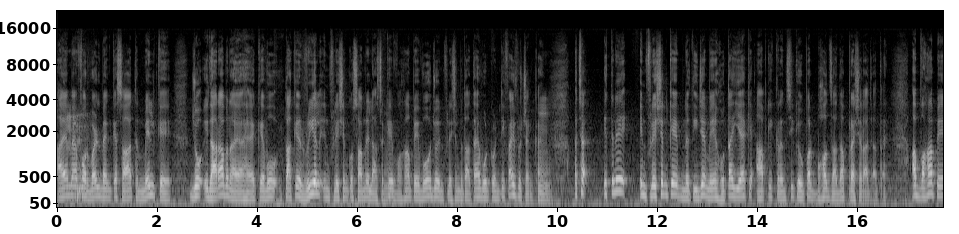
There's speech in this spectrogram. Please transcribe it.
आईएमएफ और वर्ल्ड बैंक के साथ मिल के जो इदारा बनाया है कि वो ताकि रियल इन्फ्लेशन को सामने ला सके हम्म। वहाँ पे वो जो इन्फ्लेशन बताता है वो ट्वेंटी फाइव परसेंट का है हम्म। अच्छा इतने इन्फ्लेशन के नतीजे में होता ही है कि आपकी करेंसी के ऊपर बहुत ज़्यादा प्रेशर आ जाता है। अब वहाँ पे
